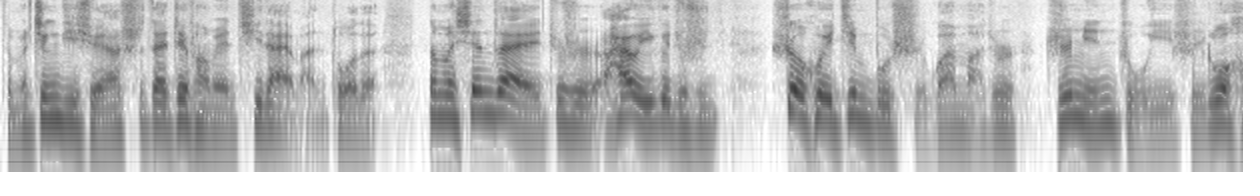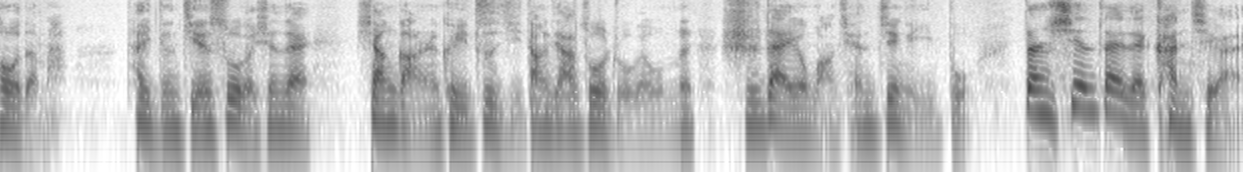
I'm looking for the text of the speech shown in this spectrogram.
怎么经济学家是在这方面期待蛮多的。那么现在就是还有一个就是社会进步史观嘛，就是殖民主义是落后的嘛，它已经结束了。现在香港人可以自己当家做主了，我们时代又往前进了一步。但是现在再看起来，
